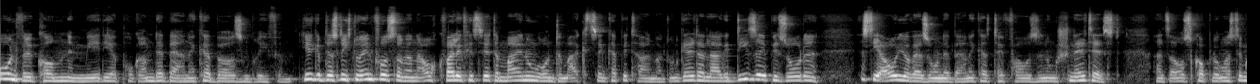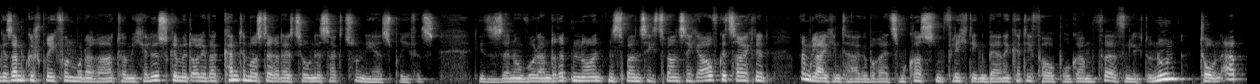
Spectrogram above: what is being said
und willkommen im Mediaprogramm der Bernecker Börsenbriefe. Hier gibt es nicht nur Infos, sondern auch qualifizierte Meinungen rund um Aktien, Kapitalmarkt und Geldanlage. Diese Episode ist die Audioversion der Bernecker TV-Sendung Schnelltest. Als Auskopplung aus dem Gesamtgespräch von Moderator Michael Hüske mit Oliver Kantem aus der Redaktion des Aktionärsbriefes. Diese Sendung wurde am 3.9.2020 aufgezeichnet und am gleichen Tage bereits im kostenpflichtigen Bernecker TV-Programm veröffentlicht. Und nun Ton ab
